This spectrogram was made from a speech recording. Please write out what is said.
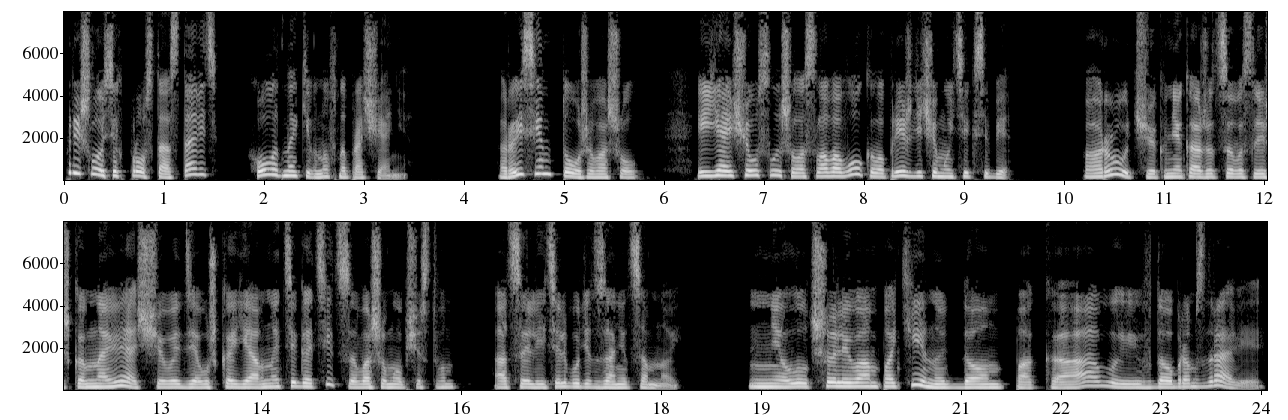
Пришлось их просто оставить, холодно кивнув на прощание. Рысин тоже вошел, и я еще услышала слова Волкова, прежде чем уйти к себе. «Поручик, мне кажется, вы слишком навязчивы, девушка явно тяготится вашим обществом, а целитель будет занят со мной. Не лучше ли вам покинуть дом, пока вы в добром здравии?»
